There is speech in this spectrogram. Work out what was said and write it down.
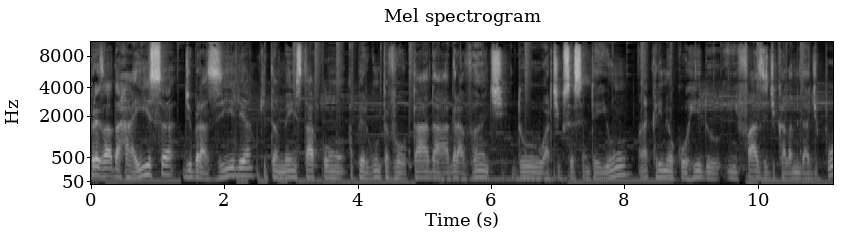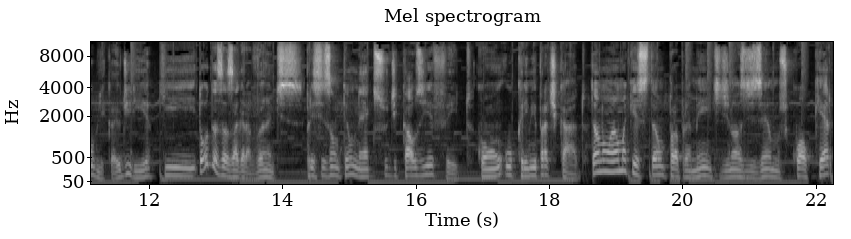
Prezada Raíssa, de Brasília, que também está com a pergunta voltada à agravante do artigo 61, né, crime ocorrido em fase de calamidade pública, eu diria que todas as agravantes precisam ter um nexo de causa e efeito com o crime praticado. Então não é uma questão propriamente de nós dizermos qualquer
